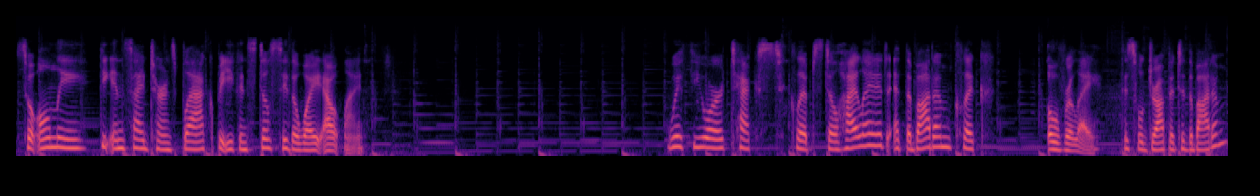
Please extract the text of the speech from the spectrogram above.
so only the inside turns black, but you can still see the white outline. With your text clip still highlighted at the bottom, click Overlay. This will drop it to the bottom.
